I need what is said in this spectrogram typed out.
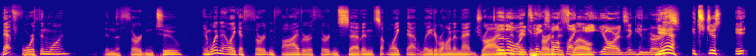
That fourth and one, then the third and two, and wasn't it like a third and five or a third and seven, something like that later on in that drive? The that one they where he takes off like well? eight yards and converts. Yeah, it's just it.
